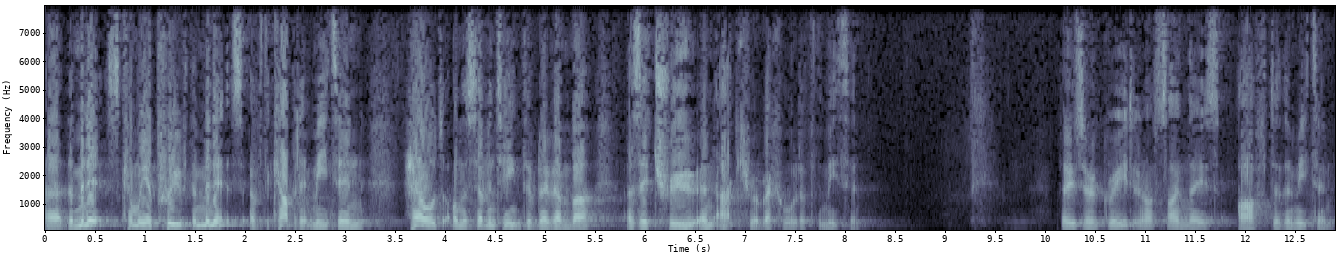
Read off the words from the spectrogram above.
uh, the minutes. Can we approve the minutes of the Cabinet meeting held on the 17th of November as a true and accurate record of the meeting? Those are agreed and I'll sign those after the meeting.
